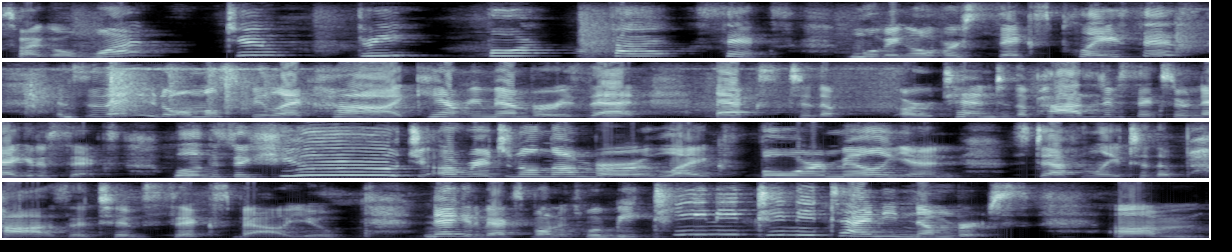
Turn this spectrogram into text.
So I go one, two, three, four, five, six. Moving over six places. And so then you'd almost be like, huh, I can't remember. Is that x to the or 10 to the positive 6 or negative 6? Well, if it's a huge original number like 4 million, it's definitely to the positive 6 value. Negative exponents would be teeny, teeny, tiny numbers. Um,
